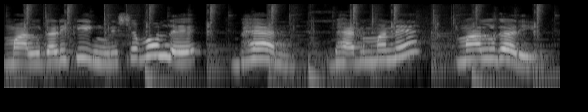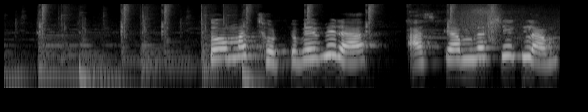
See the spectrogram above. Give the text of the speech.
মালগাড়িকে ইংলিশে বলে? ভ্যান। ভ্যান মানে মালগাড়ি। তো আমার ছোট্ট বেবিরা, আজকে আমরা শিখলাম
